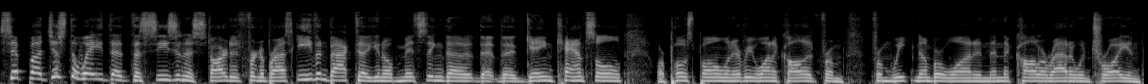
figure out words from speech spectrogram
Sip, uh, just the way that the season has started for Nebraska, even back to, you know, missing the, the, the game canceled or postponed, whatever you want to call it, from, from week number one, and then the Colorado and Troy, and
